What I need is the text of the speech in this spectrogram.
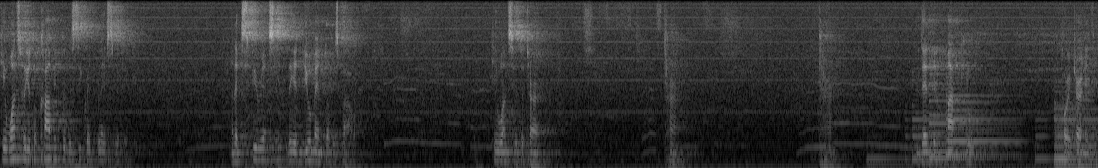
He wants for you to come into the secret place with Him and experience the endowment of His power. He wants you to turn. Turn. Turn. And then He'll mark you for eternity.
